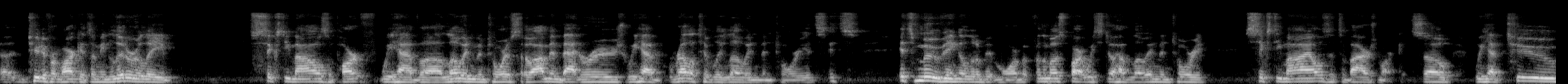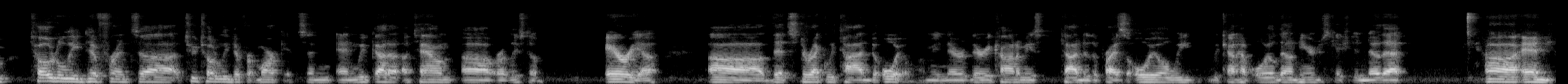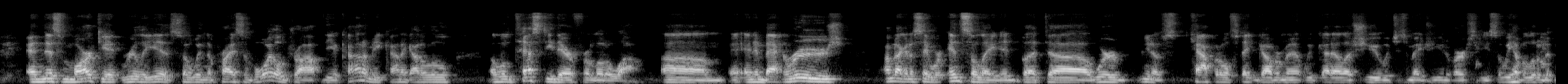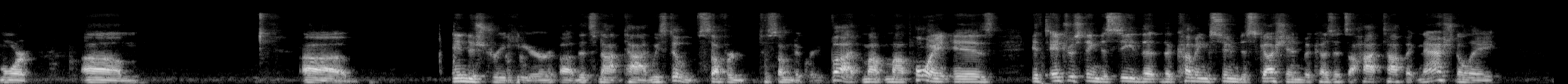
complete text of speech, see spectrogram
uh, two different markets. I mean, literally 60 miles apart. We have uh, low inventory. So I'm in Baton Rouge. We have relatively low inventory. It's it's it's moving a little bit more, but for the most part, we still have low inventory. 60 miles, it's a buyer's market. So we have two totally different uh, two totally different markets, and and we've got a, a town uh, or at least a area uh, that's directly tied to oil. I mean, their their economy is tied to the price of oil. We we kind of have oil down here, just in case you didn't know that. Uh, and and this market really is. So when the price of oil dropped, the economy kind of got a little a little testy there for a little while. Um, and, in Baton Rouge, I'm not going to say we're insulated, but uh, we're you know capital state government. We've got LSU, which is a major university, so we have a little bit more. Um, uh, industry here uh, that's not tied. We still suffered to some degree. But my, my point is it's interesting to see the, the coming soon discussion because it's a hot topic nationally,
